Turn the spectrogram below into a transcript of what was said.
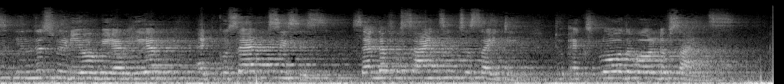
In this video, we are here at CUSAT CSIS, Center for Science and Society, to explore the world of science.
